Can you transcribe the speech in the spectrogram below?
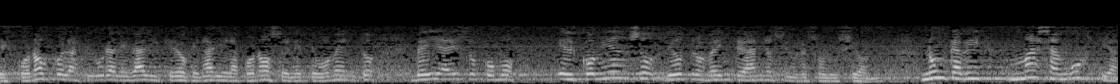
desconozco la figura legal y creo que nadie la conoce en este momento, veía eso como el comienzo de otros 20 años sin resolución. Nunca vi más angustia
